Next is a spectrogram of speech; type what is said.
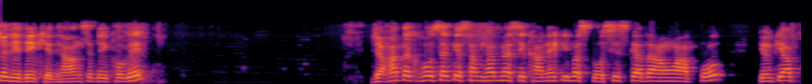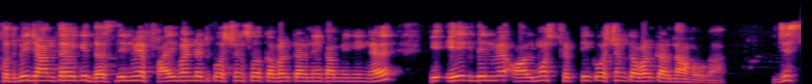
चलिए देखिए, ध्यान से देखोगे। जहाँ तक हो सके संभव मैं सिखाने की बस कोशिश कर रहा हूँ आपको, क्योंकि आप खुद भी जानते हो कि 10 दिन में 500 क्वेश्चन को कवर करने का मीनिंग है कि एक दिन में ऑलमोस्ट 50 क्वेश्चन कवर करना होगा। जिस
